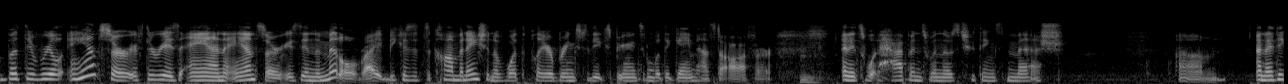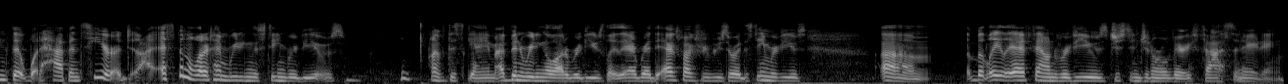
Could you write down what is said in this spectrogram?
but the real answer, if there is an answer, is in the middle, right? Because it's a combination of what the player brings to the experience and what the game has to offer. Mm. And it's what happens when those two things mesh. Um, and I think that what happens here, I spent a lot of time reading the Steam reviews of this game. I've been reading a lot of reviews lately. I read the Xbox reviews, I read the Steam reviews. Um, but lately I've found reviews just in general very fascinating.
